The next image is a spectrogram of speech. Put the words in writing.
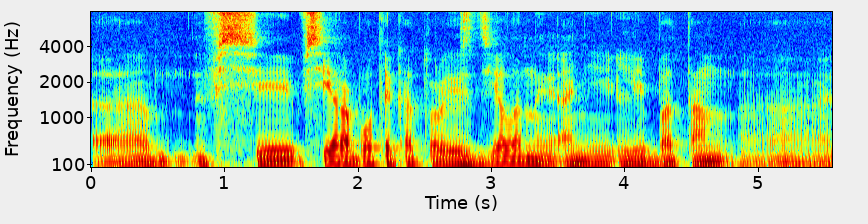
Э, Все, все работы, которые сделаны, они либо там э,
